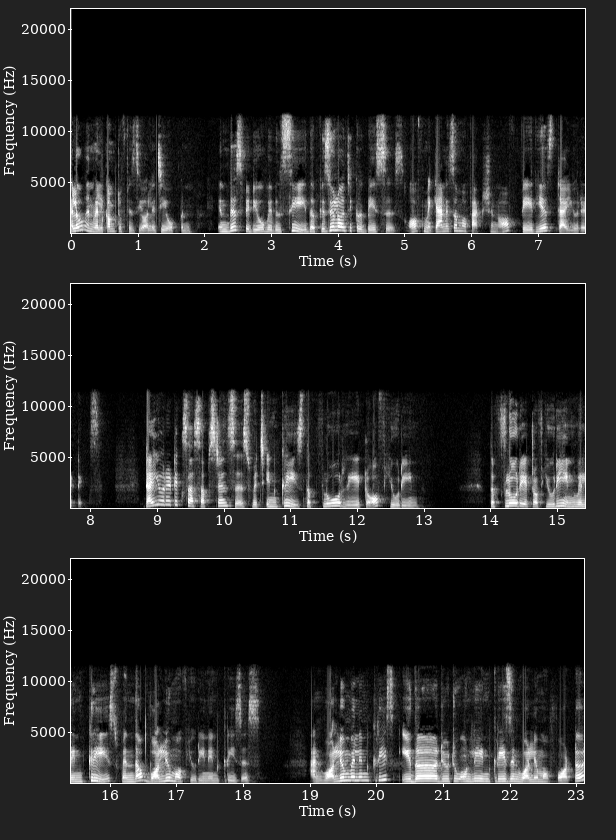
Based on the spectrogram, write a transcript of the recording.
Hello and welcome to Physiology Open. In this video, we will see the physiological basis of mechanism of action of various diuretics. Diuretics are substances which increase the flow rate of urine. The flow rate of urine will increase when the volume of urine increases. And volume will increase either due to only increase in volume of water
